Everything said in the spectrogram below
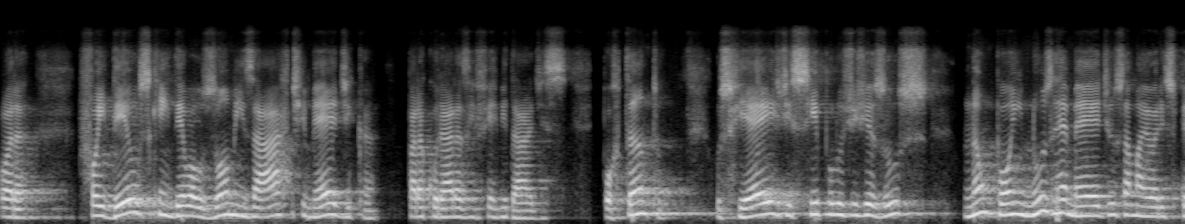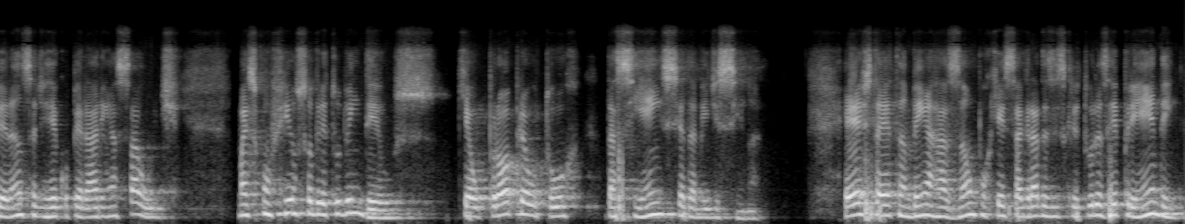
Ora, foi Deus quem deu aos homens a arte médica para curar as enfermidades. Portanto, os fiéis discípulos de Jesus não põem nos remédios a maior esperança de recuperarem a saúde, mas confiam sobretudo em Deus, que é o próprio autor da ciência da medicina. Esta é também a razão por que as Sagradas Escrituras repreendem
